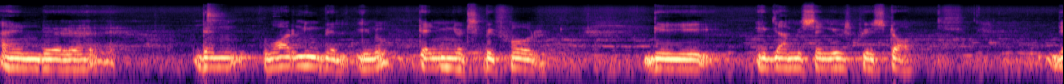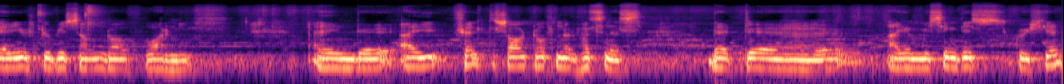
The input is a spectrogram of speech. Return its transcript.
And uh, then warning bell, you know, 10 minutes before the examination used to stop, there used to be sound of warning. And uh, I felt sort of nervousness that uh, I am missing this question,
